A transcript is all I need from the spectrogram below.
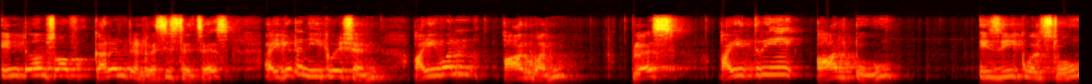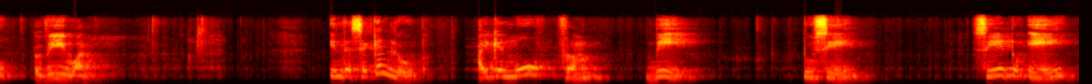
in terms of current and resistances, I get an equation I1 R1 plus I3 R2 is equals to V1. In the second loop, I can move from B to C, C to E,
